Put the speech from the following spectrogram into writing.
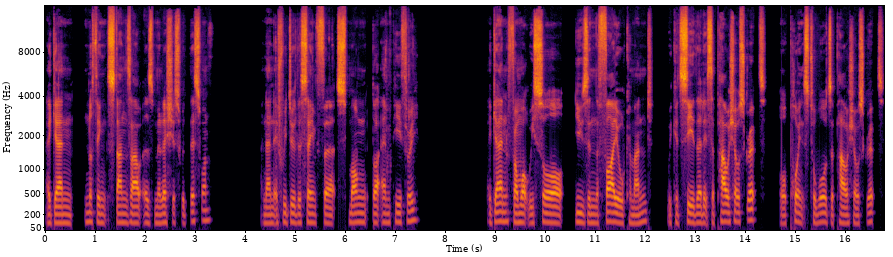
Again, nothing stands out as malicious with this one. And then if we do the same for somg.mp3, again, from what we saw using the file command, we could see that it's a PowerShell script or points towards a PowerShell script.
